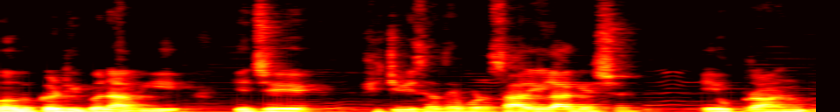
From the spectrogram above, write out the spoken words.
મગ કઢી બનાવીએ કે જે ખીચડી સાથે પણ સારી લાગે છે, એ ઉપરાંત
